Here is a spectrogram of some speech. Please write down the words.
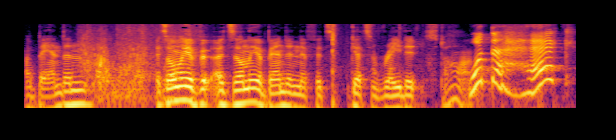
Abandon. It's only a, it's only abandoned if it gets raided. Stop. What the heck?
